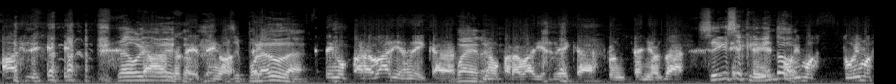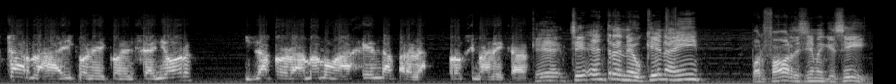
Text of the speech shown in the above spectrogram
ah, sí. tengo, por la duda. Tengo para varias décadas. Bueno. Tengo para varias décadas con el señor ya. ¿Seguís este, escribiendo? Tuvimos, tuvimos charlas ahí con el, con el señor y ya programamos agenda para las próximas décadas. Que, che, entra Neuquén ahí, por favor, decime que sí.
